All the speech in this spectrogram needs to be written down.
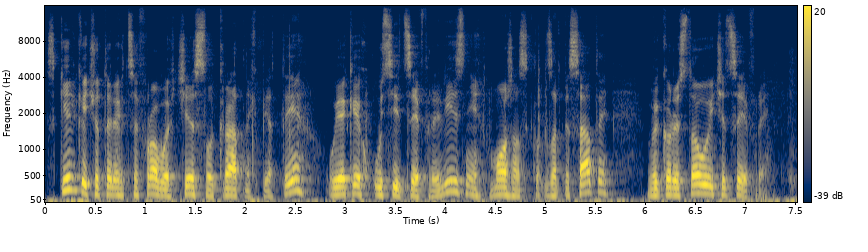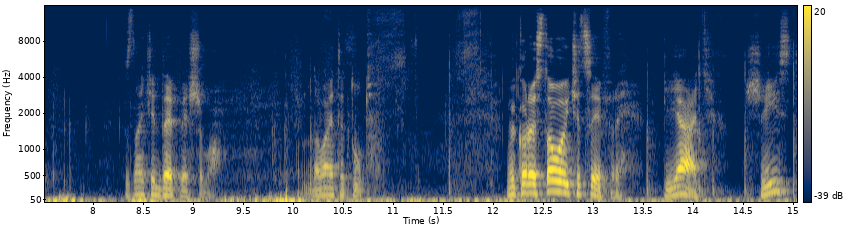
скільки чотирицифрових чисел кратних 5, у яких усі цифри різні, можна записати, використовуючи цифри. Значить, де пишемо? Давайте тут. Використовуючи цифри 5, 6,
